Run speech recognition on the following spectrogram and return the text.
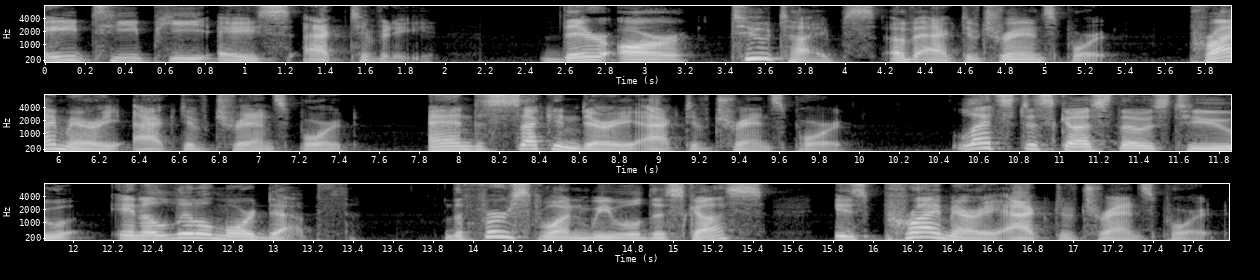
ATPase activity. There are two types of active transport primary active transport and secondary active transport. Let's discuss those two in a little more depth. The first one we will discuss is primary active transport.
